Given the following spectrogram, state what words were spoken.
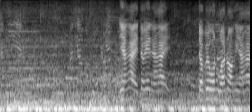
อันนี้มาเที่ยวของผมมาเล่นอิหยังไงเจ้าเห็นยังไงเจ้าไปวนหัวน้องอิหยังไง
